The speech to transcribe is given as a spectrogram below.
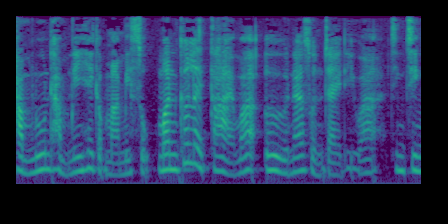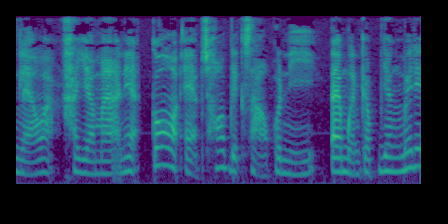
ทำนู่นทำนี่ให้กับมามิสุมันก็เลยกลายว่าเออ น่าสนใจดีว่า จริง ๆ แล้วอะคายามะเนี่ยก็แอบชอบเด็กสาวคนนี้ แต่เหมือนกับยังไม่ได้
